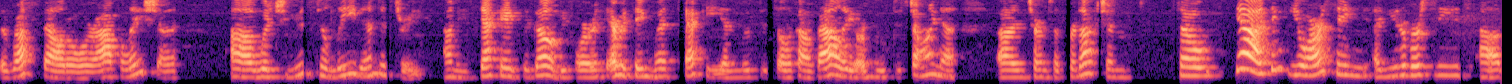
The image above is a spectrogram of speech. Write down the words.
the Rust Belt or Appalachia uh, which used to lead industry. I mean, decades ago, before everything went techie and moved to Silicon Valley or moved to China uh, in terms of production. So, yeah, I think you are seeing uh, universities uh,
